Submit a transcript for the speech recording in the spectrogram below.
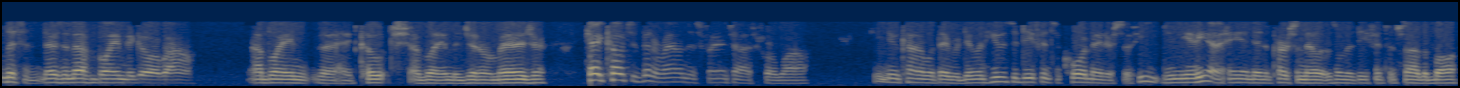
listen, there's enough blame to go around. I blame the head coach. I blame the general manager. Head coach has been around this franchise for a while. He knew kind of what they were doing. He was the defensive coordinator, so he he had a hand in the personnel that was on the defensive side of the ball.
